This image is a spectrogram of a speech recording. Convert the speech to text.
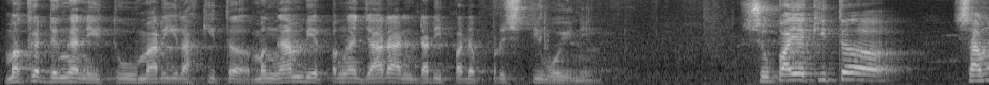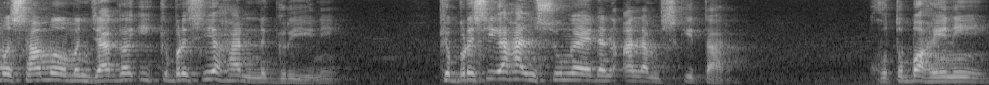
Maka dengan itu marilah kita mengambil pengajaran daripada peristiwa ini. Supaya kita sama-sama menjaga kebersihan negeri ini. Kebersihan sungai dan alam sekitar. Khutbah ini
